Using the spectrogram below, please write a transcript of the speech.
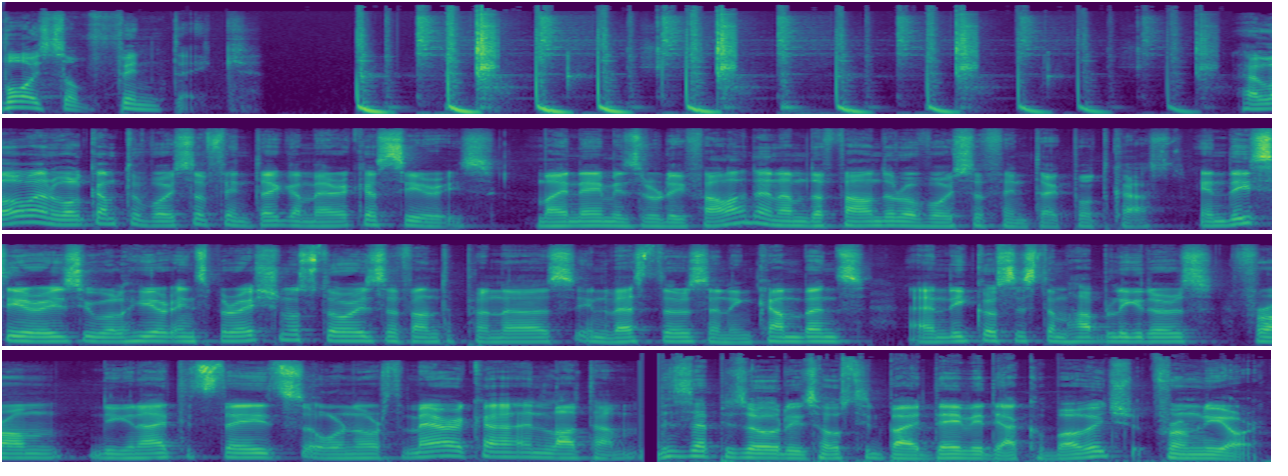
voice of fintech. Hello and welcome to Voice of Fintech America series. My name is Rudy Falat and I'm the founder of Voice of Fintech podcast. In this series, you will hear inspirational stories of entrepreneurs, investors, and incumbents, and ecosystem hub leaders from the United States or North America and LATAM. This episode is hosted by David Yakobovitch from New York.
